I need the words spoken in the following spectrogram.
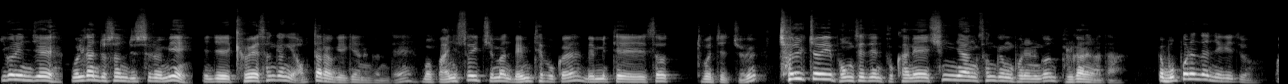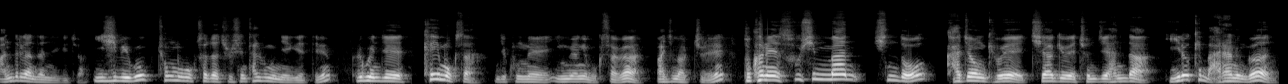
이거는 이제 월간조선 뉴스룸이 이제 교회 성경이 없다라고 얘기하는 건데 뭐 많이 써 있지만 맨 밑에 볼까요? 맨 밑에서 두 번째 줄 철저히 봉쇄된 북한에 식량 성경 보내는 건 불가능하다. 그러니까 못 보낸다는 얘기죠. 안 들어간다는 얘기죠. 22국 총무국 소자 출신 탈북민 얘기했대요. 그리고 이제 K 목사, 이제 국내 익명의 목사가 마지막 줄에 북한의 수십만 신도, 가정, 교회, 지하교회 존재한다. 이렇게 말하는 건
